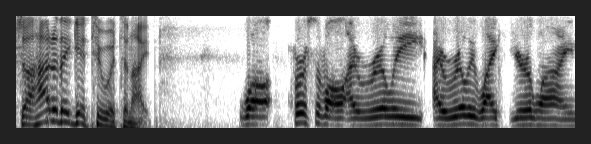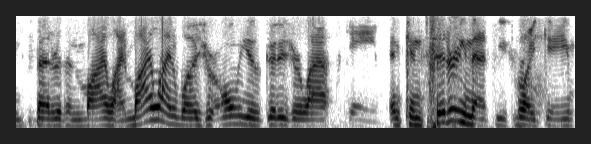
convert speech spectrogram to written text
So, how do they get to it tonight? Well, first of all, I really, I really like your line better than my line. My line was you're only as good as your last game, and considering that Detroit game,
